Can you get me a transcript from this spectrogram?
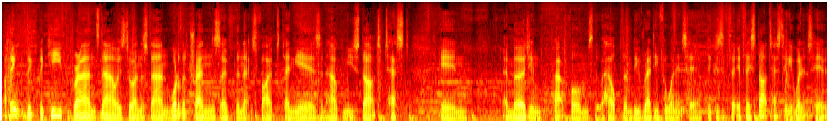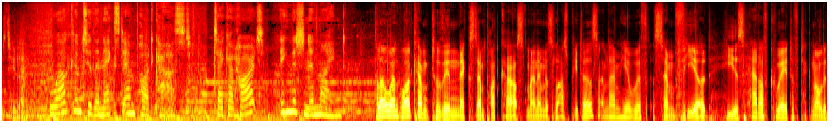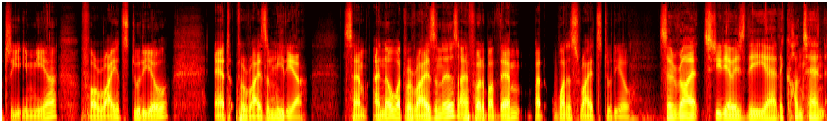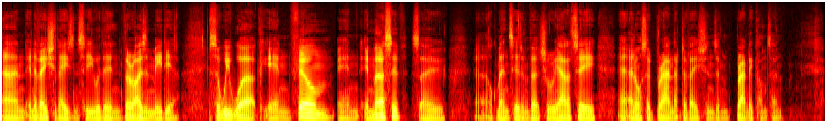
I think the, the key for brands now is to understand what are the trends over the next five to ten years and how can you start to test in emerging platforms that will help them be ready for when it's here. Because if they, if they start testing it when it's here, it's too late. Welcome to the Next M podcast. Tech at heart, ignition in mind. Hello and welcome to the Next M podcast. My name is Lars Peters and I'm here with Sam Field. He is head of creative technology EMEA for RYOT Studio at Verizon Media. Sam, I know what Verizon is. I've heard about them, but what is RYOT Studio? So RYOT Studio is the uh, the content and innovation agency within Verizon Media. So we work in film, in immersive, so uh, augmented and virtual reality, and also brand activations and branded content.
